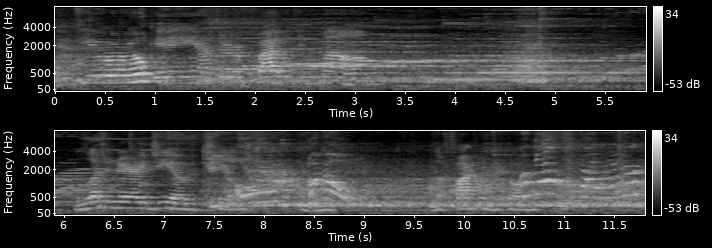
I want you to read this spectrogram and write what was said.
if you were okay after a fight with your mom. Legendary Geo Key. Behold the goal! The 500 Look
